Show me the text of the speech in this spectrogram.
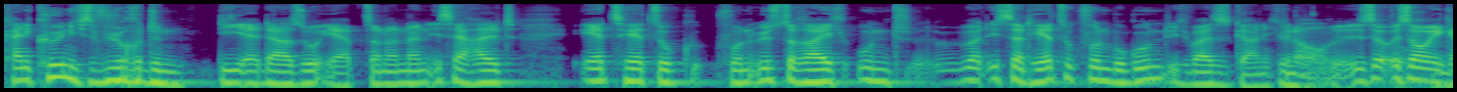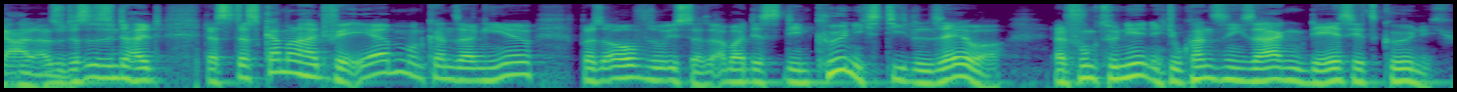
keine Königswürden, die er da so erbt, sondern dann ist er halt Erzherzog von Österreich und was ist das, Herzog von Burgund? Ich weiß es gar nicht genau. genau. Ist, ist auch egal. Also das sind halt, das, das kann man halt vererben und kann sagen, hier, pass auf, so ist das. Aber das, den Königstitel selber, das funktioniert nicht. Du kannst nicht sagen, der ist jetzt König.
